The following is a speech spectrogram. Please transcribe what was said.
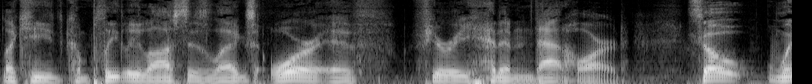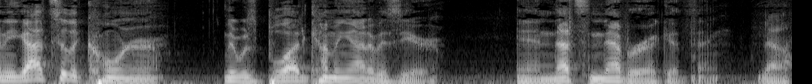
like he completely lost his legs or if Fury hit him that hard. So when he got to the corner, there was blood coming out of his ear, and that's never a good thing. No.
